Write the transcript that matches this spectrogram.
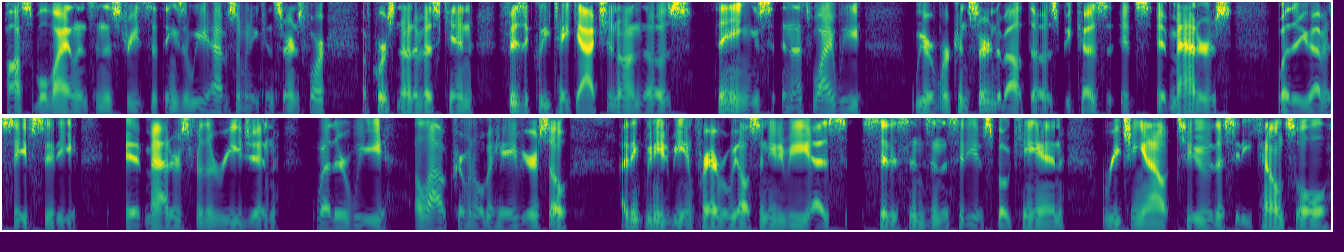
possible violence in the streets, the things that we have so many concerns for. Of course, none of us can physically take action on those things, and that's why we we are we're concerned about those because it's it matters whether you have a safe city it matters for the region whether we allow criminal behavior. So I think we need to be in prayer, but we also need to be, as citizens in the city of Spokane, reaching out to the city council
